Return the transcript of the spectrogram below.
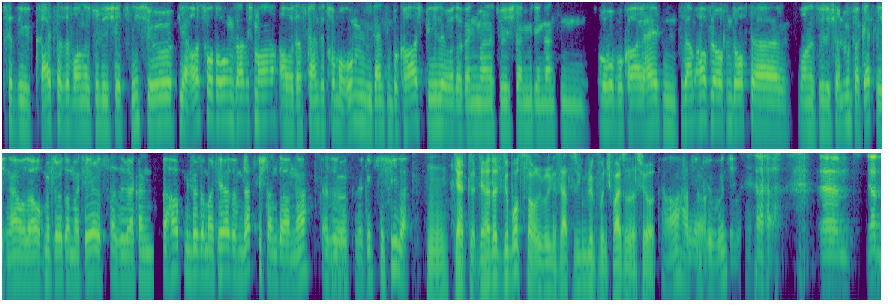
dritte Kreisklasse war natürlich jetzt nicht so die Herausforderung, sag ich mal. Aber das Ganze drumherum, die ganzen Pokalspiele oder wenn man natürlich dann mit den ganzen Oberpokalhelden zusammen auflaufen durfte, war natürlich schon unvergesslich, ne? Oder auch mit Lothar Matthäus. Also wer kann behaupten, mit Lothar Matthäus auf dem Platz gestanden haben, ne? Also da gibt es nicht viele. Hm. Der, hat, der hat heute Geburtstag übrigens. Herzlichen Glückwunsch, falls er das hört. Ja, herzlichen ja. Glückwunsch. Ja, ähm, ja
